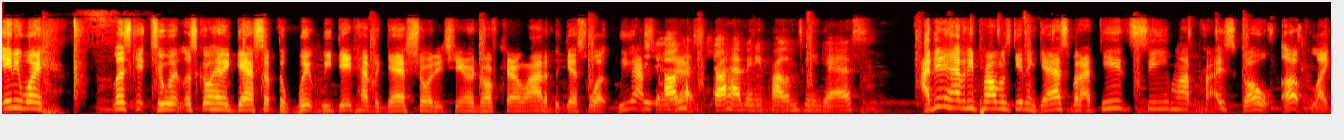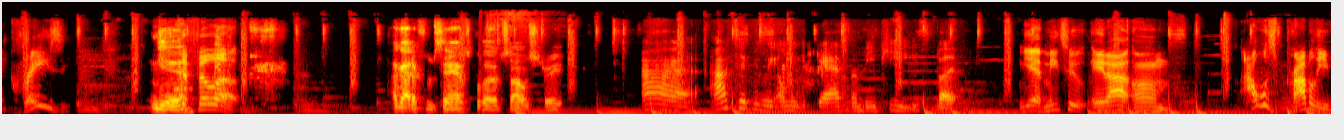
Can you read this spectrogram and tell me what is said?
anyway, let's get to it. Let's go ahead and gas up the whip. We did have a gas shortage here in North Carolina, but guess what? We got Did some y'all, gas. did y'all have any problems getting gas? I didn't have any problems getting gas, but I did see my price go up like crazy Yeah, to fill up. I got it from Sam's Club, so I was straight. I I typically only get gas from BP's, but Yeah, me too. And I um I was probably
